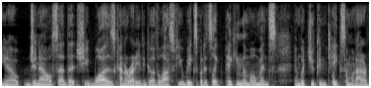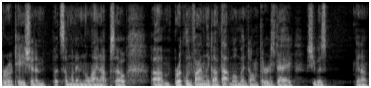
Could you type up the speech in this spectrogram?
you know, Janelle said that she was kind of ready to go the last few weeks, but it's like picking the moments in which you can take someone out of a rotation and put someone in the lineup. So, um, Brooklyn finally got that moment on Thursday. She was going to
